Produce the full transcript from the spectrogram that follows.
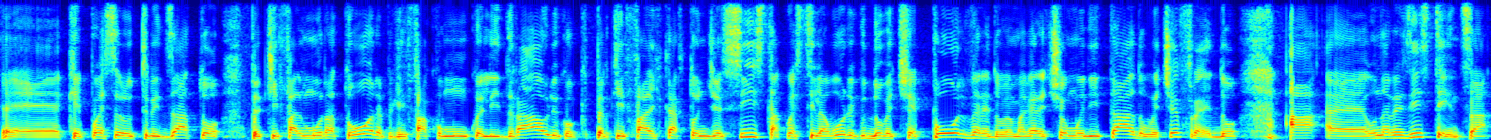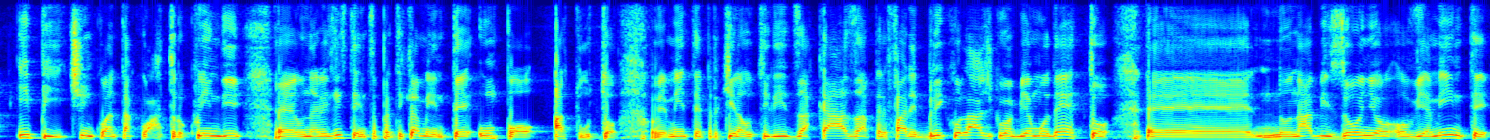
eh, che può essere utilizzato per chi fa il muratore per chi fa comunque l'idraulico per chi fa il cartongessista questi lavori dove c'è polvere dove magari c'è umidità dove c'è freddo ha eh, una resistenza IP54 quindi eh, una resistenza praticamente un po' a tutto. Ovviamente per chi la utilizza a casa per fare bricolage come abbiamo detto eh, non ha bisogno ovviamente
